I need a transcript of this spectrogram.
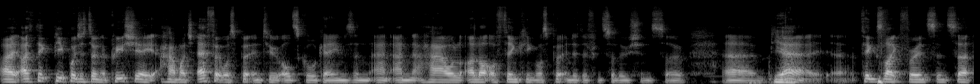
I, I think people just don't appreciate how much effort was put into old school games and, and, and how a lot of thinking was put into different solutions. So um, yeah, yeah uh, things like for instance uh,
